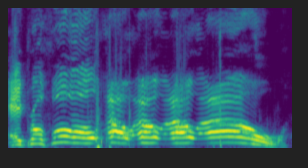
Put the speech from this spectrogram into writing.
April Fool! Ow, ow, ow, ow!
